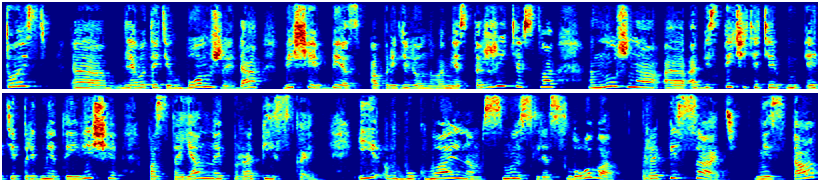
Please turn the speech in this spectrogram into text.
То есть для вот этих бомжей, да, вещей без определенного места жительства, нужно э, обеспечить эти, эти предметы и вещи постоянной пропиской. И в буквальном смысле слова прописать места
